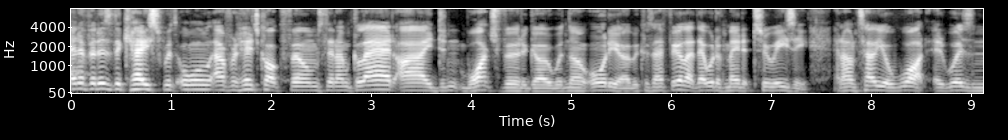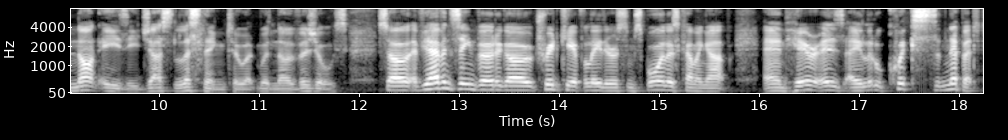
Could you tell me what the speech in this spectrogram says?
And if it is the case with all Alfred Hitchcock films, then I'm glad I didn't watch Vertigo with no audio because I feel like that would have made it too easy. And I'll tell you what, it was not easy just listening to it with no visuals. So if you haven't seen Vertigo, tread carefully. There are some spoilers coming up. And here is a little quick snippet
